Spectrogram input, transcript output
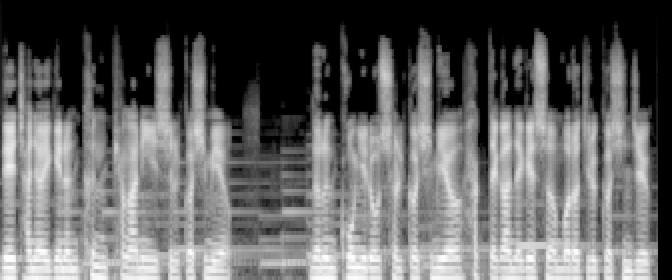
내 자녀에게는 큰 평안이 있을 것이며 너는 공의로 설 것이며 학대가 내게서 멀어질 것인즉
